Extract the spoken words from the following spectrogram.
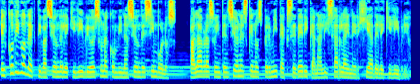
El código de activación del equilibrio es una combinación de símbolos, palabras o intenciones que nos permite acceder y canalizar la energía del equilibrio.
